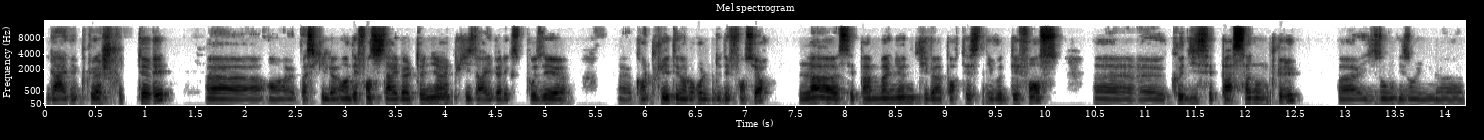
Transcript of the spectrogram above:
Il n'arrivait plus à shooter euh, parce qu'en défense, ils arrivaient à le tenir et puis ils arrivaient à l'exposer euh, quand lui était dans le rôle de défenseur. Là, c'est pas Magnon qui va apporter ce niveau de défense. Euh, Cody, c'est pas ça non plus. ils ont, ils ont une,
